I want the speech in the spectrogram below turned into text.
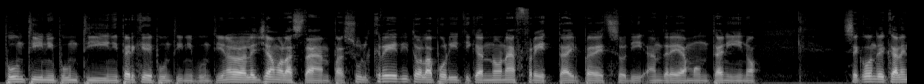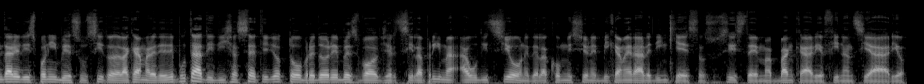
puntini puntini, perché puntini puntini? Allora leggiamo la stampa, sul credito la politica non ha fretta, il prezzo di Andrea Montanino. Secondo il calendario disponibile sul sito della Camera dei Deputati, il 17 di ottobre dovrebbe svolgersi la prima audizione della Commissione bicamerale d'inchiesta sul sistema bancario e finanziario.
